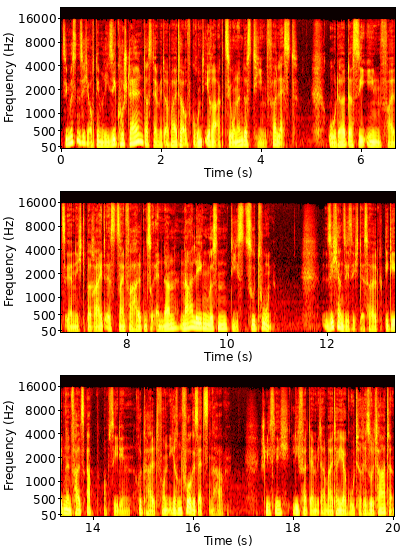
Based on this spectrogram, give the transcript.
Sie müssen sich auch dem Risiko stellen, dass der Mitarbeiter aufgrund ihrer Aktionen das Team verlässt. Oder dass sie ihm, falls er nicht bereit ist, sein Verhalten zu ändern, nahelegen müssen, dies zu tun. Sichern Sie sich deshalb gegebenenfalls ab, ob Sie den Rückhalt von Ihren Vorgesetzten haben. Schließlich liefert der Mitarbeiter ja gute Resultate.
